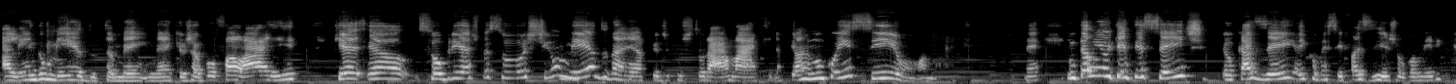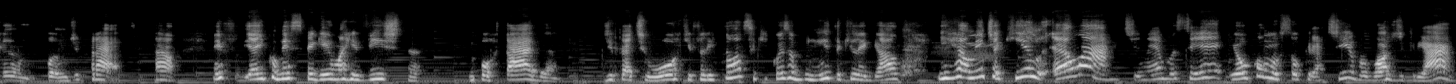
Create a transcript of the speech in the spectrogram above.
Além do medo também, né? Que eu já vou falar aí que é, é, sobre as pessoas tinham medo na época de costurar a máquina, porque elas não conheciam a máquina. Né? Então, em 86, eu casei, aí comecei a fazer jogo americano, pano de prata e tal. E aí comecei, peguei uma revista importada de patchwork falei, nossa, que coisa bonita, que legal. E realmente aquilo é uma arte, né? Você, eu como sou criativa, eu gosto de criar,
